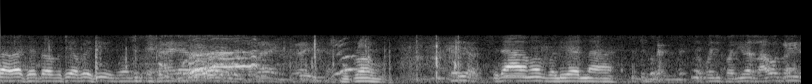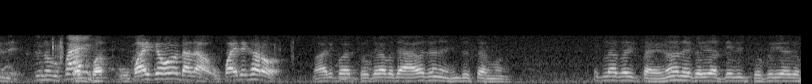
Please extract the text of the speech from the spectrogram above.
આવે છે તો પછી આપડે શું? ઉપાય. કેવો દાદા? ઉપાય દેખાડો. મારી પાસે છોકરા બધા આવે છે ને હિન્દુસ્તાનમાં. એટલા પછી પહેણો ને કહ્યું આટલી બધી છોકરીઓ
